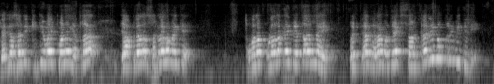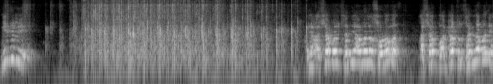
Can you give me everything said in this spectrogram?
त्याच्यासाठी किती वाईटपणा घेतला हे आपल्याला सगळ्याला माहिती आहे. तुम्हाला कुणाला काही देता आलं नाही पण त्या घरामध्ये एक सरकारी नोकरी मी दिली. मी दिली. आणि अशा माणसांनी आम्हाला सोडावं अशा बाका प्रसंगामध्ये.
